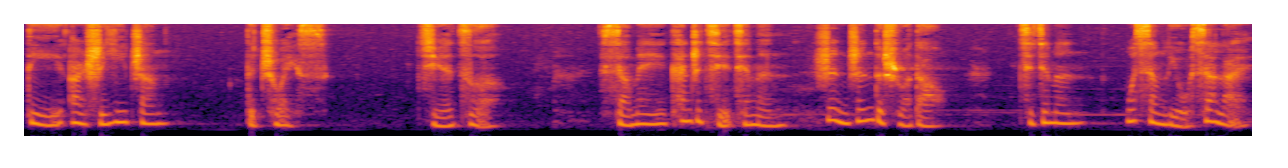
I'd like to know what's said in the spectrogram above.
第二十一章，The Choice，抉择。小妹看着姐姐们，认真的说道：“姐姐们，我想留下来，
